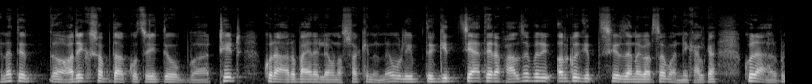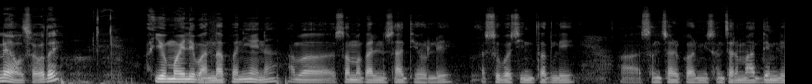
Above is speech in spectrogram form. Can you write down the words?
होइन त्यो हरेक शब्दको चाहिँ त्यो ठेट कुराहरू बाहिर ल्याउन सकेन भने उसले त्यो गीत च्यातेर फाल्छ फेरि अर्को गीत सिर्जना गर्छ भन्ने खालका कुराहरू पनि आउँछ हो दाइ। यो मैले भन्दा पनि होइन अब समकालीन साथीहरूले शुभचिन्तकले सञ्चारकर्मी सञ्चार माध्यमले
